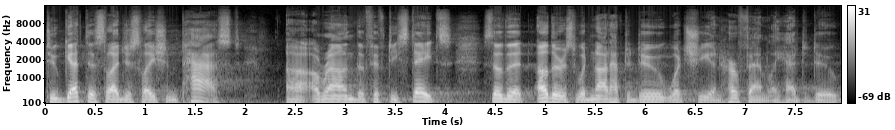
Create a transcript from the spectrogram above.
to get this legislation passed uh, around the 50 states so that others would not have to do what she and her family had to do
